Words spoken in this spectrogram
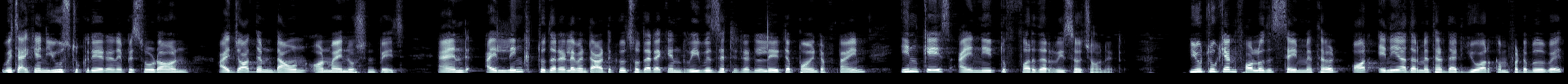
which I can use to create an episode on, I jot them down on my Notion page and I link to the relevant article so that I can revisit it at a later point of time in case I need to further research on it. You too can follow the same method or any other method that you are comfortable with,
